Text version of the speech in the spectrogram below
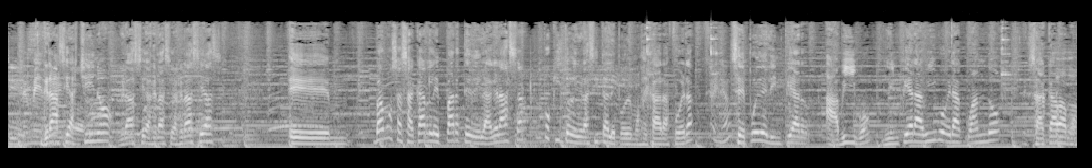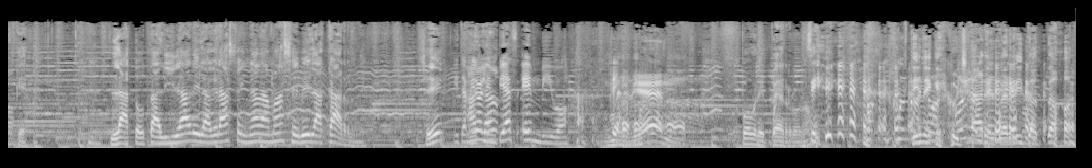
Tremendo. Gracias, chino. Gracias, gracias, gracias. Eh, vamos a sacarle parte de la grasa. Un poquito de grasita le podemos dejar afuera. Bueno. Se puede limpiar a vivo. Limpiar a vivo era cuando sacábamos qué? La totalidad de la grasa y nada más se ve la carne. ¿Sí? Y también lo Acá, limpiás en vivo. Muy bien. Pobre perro, ¿no? Sí. Tiene que escuchar el perrito todo.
